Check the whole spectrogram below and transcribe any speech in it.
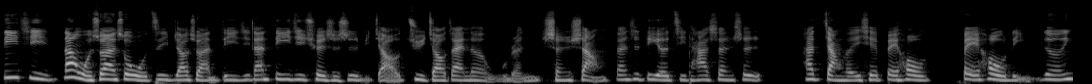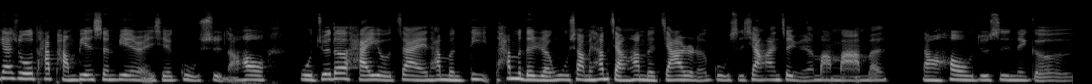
第一季，但我虽然说我自己比较喜欢第一季，但第一季确实是比较聚焦在那五人身上。但是第二季他甚至他讲了一些背后背后里，呃，应该说他旁边身边人一些故事。然后我觉得还有在他们第他们的人物上面，他们讲他们的家人的故事，像安正元的妈妈们。然后就是那个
